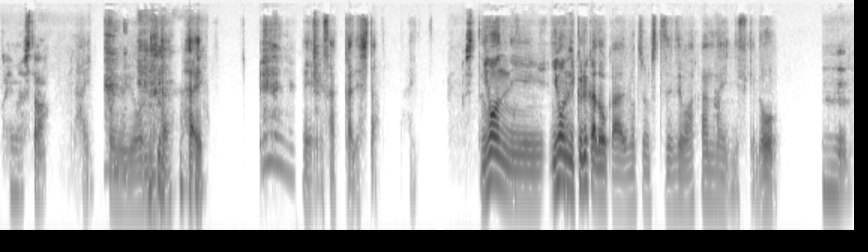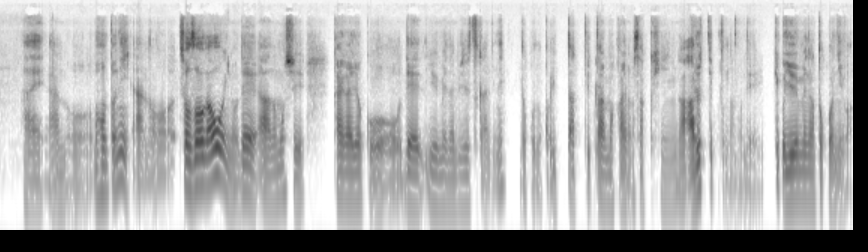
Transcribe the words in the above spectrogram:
かりました。はい、というような、はい、えー作家でした。日本に、日本に来るかどうかはもちろんちょっと全然わかんないんですけど、うん。はい、あの、まあ本当に、あの、所蔵が多いので、あの、もし海外旅行で有名な美術館にね、どこどこ行ったって言ったら、まあ、彼の作品があるってことなので、結構有名なとこには、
